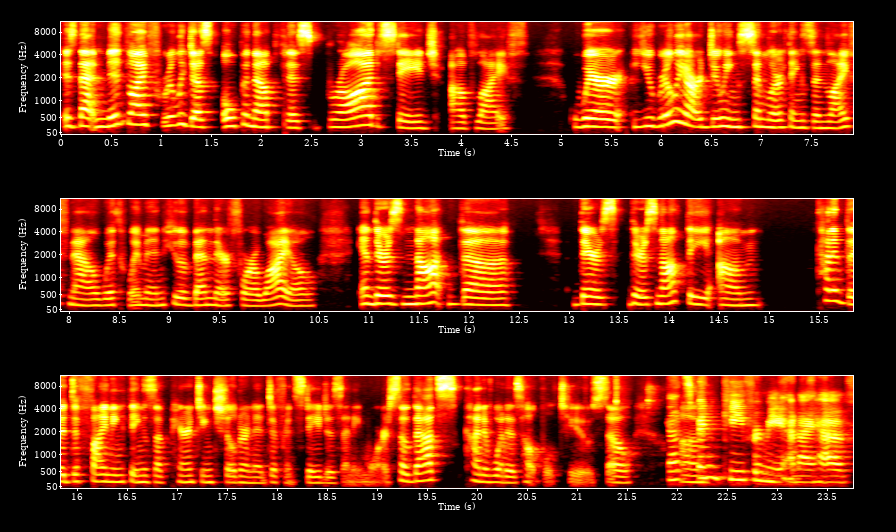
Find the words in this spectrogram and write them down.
is that midlife really does open up this broad stage of life where you really are doing similar things in life now with women who have been there for a while. And there's not the there's there's not the um, kind of the defining things of parenting children at different stages anymore. So that's kind of what is helpful too. So that's um, been key for me. And I have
